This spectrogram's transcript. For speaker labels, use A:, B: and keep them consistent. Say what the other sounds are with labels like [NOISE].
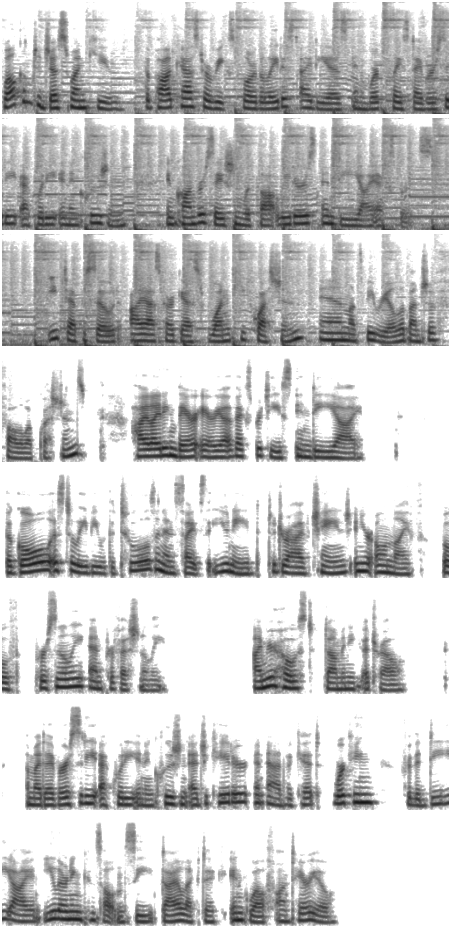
A: Welcome to Just One Q, the podcast where we explore the latest ideas in workplace diversity, equity, and inclusion in conversation with thought leaders and DEI experts. Each episode, I ask our guests one key question, and let's be real, a bunch of follow up questions, highlighting their area of expertise in DEI. The goal is to leave you with the tools and insights that you need to drive change in your own life, both personally and professionally. I'm your host, Dominique Atrell. I'm a diversity, equity, and inclusion educator and advocate working for the DEI and e learning consultancy Dialectic in Guelph, Ontario.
